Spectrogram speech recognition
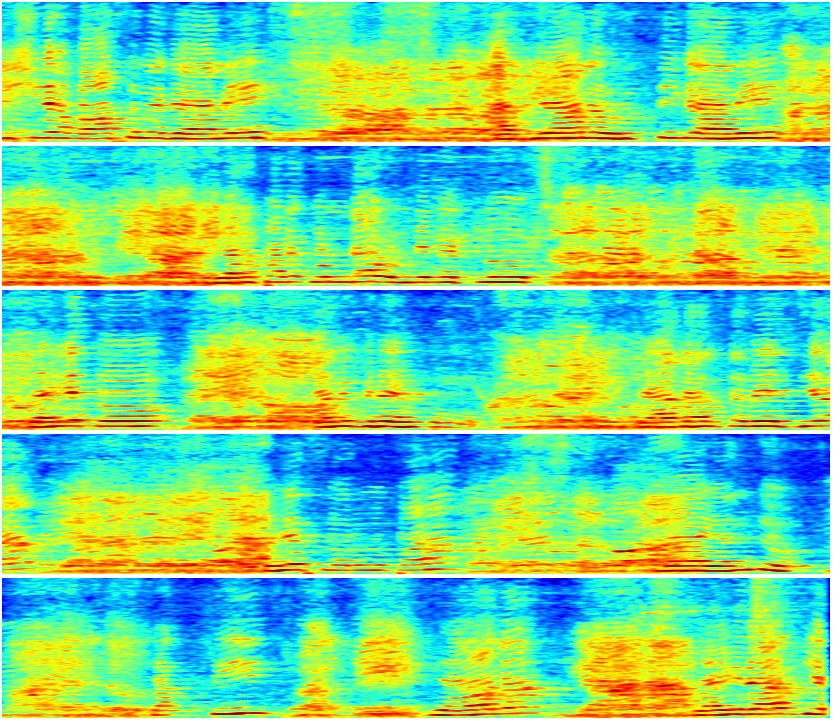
విషయ వాసన గాని అజ్ఞాన వృత్తి గాని జరపడకుండా ఉండినట్లు దయతో అనుగ్రహింపము. వేదాంత వేద్య అభయ స్వరూప నా యందు భక్తి జ్ఞాన వైరాగ్య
